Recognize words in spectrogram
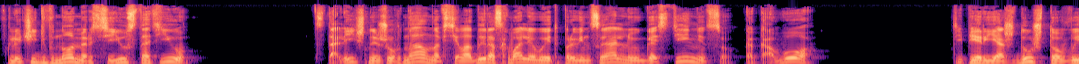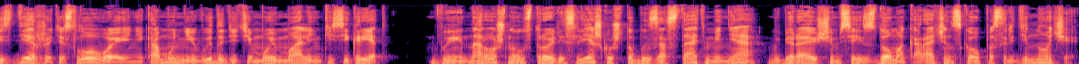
включить в номер сию статью. Столичный журнал на все лады расхваливает провинциальную гостиницу. Каково? Теперь я жду, что вы сдержите слово и никому не выдадите мой маленький секрет. Вы нарочно устроили слежку, чтобы застать меня, выбирающимся из дома Караченского посреди ночи.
